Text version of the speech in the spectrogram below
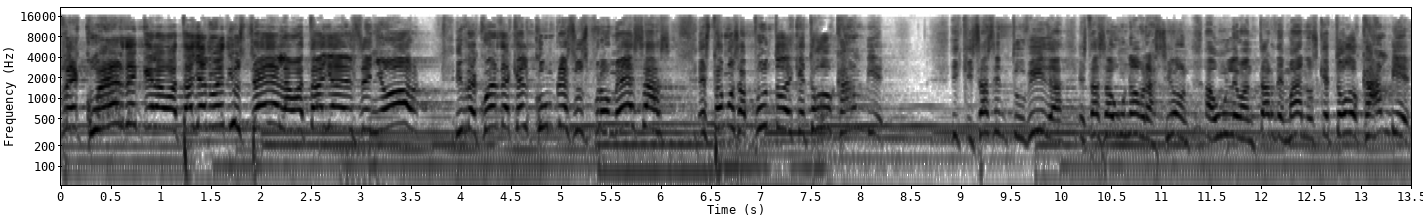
recuerde que la batalla no es de ustedes, la batalla del Señor. Y recuerde que Él cumple sus promesas. Estamos a punto de que todo cambie. Y quizás en tu vida estás a una oración, a un levantar de manos, que todo cambie.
